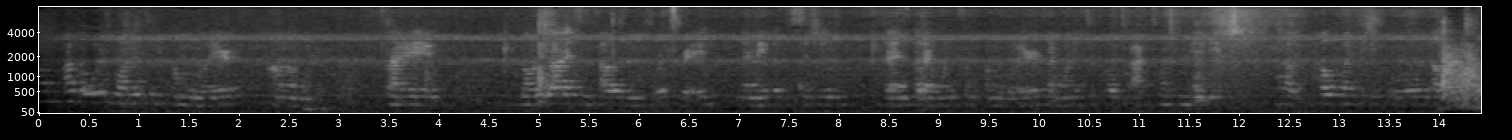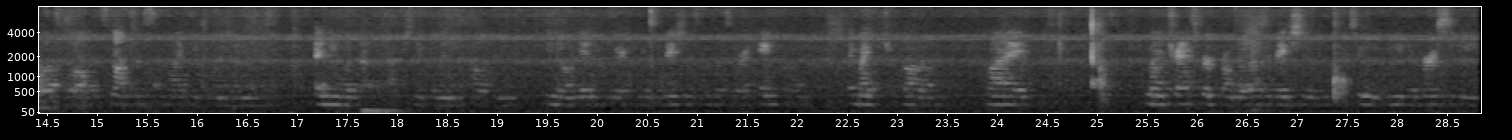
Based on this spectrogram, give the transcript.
Um, I've always wanted to become a lawyer. I've known about it since I was in fourth grade, and I made the decision then that I wanted to become a lawyer. I wanted to go back to my community, help, help my people and other people as well. It's not just my people in general, it's anyone that's actually been helping, you know, Native American reservations because that's where I came from. And my, um, my my transfer from the reservation to university,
